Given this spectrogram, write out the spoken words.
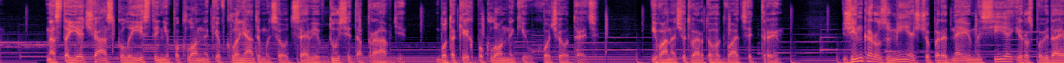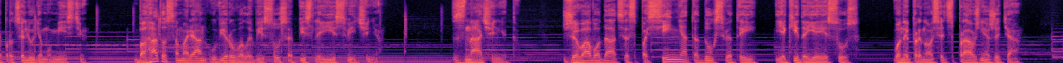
Настає час, коли істинні поклонники вклонятимуться Отцеві в дусі та правді, бо таких поклонників хоче Отець. Івана 4:23. Жінка розуміє, що перед нею Месія і розповідає про це людям у місті. Багато самарян увірували в Ісуса після її свідчення. Значення то. Жива вода це спасіння та Дух Святий, які дає Ісус. Вони приносять справжнє життя.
